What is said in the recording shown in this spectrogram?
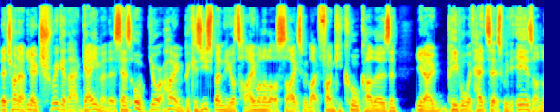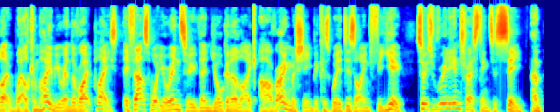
They're trying to, you know, trigger that gamer that says, "Oh, you're at home because you spend your time on a lot of sites with like funky cool colors and you know, people with headsets with ears on, like, welcome home, you're in the right place. If that's what you're into, then you're going to like our rowing machine because we're designed for you. So it's really interesting to see um,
